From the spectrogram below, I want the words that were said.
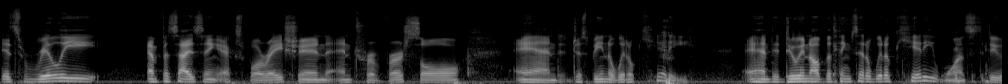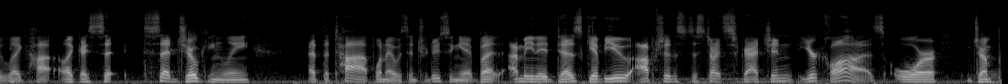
it's really emphasizing exploration and traversal and just being a little kitty and doing all the things that a little kitty wants to do like ho- like I said said jokingly at the top when I was introducing it but I mean it does give you options to start scratching your claws or jump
